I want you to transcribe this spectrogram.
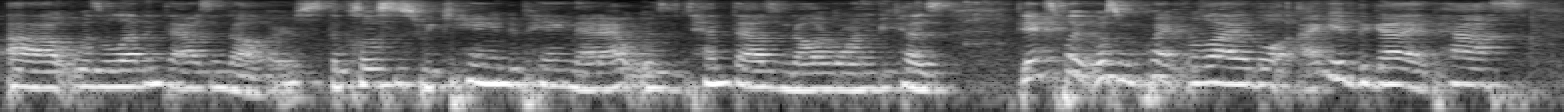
uh, was $11,000. The closest we came to paying that out was a $10,000 one because the exploit wasn't quite reliable. I gave the guy a pass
